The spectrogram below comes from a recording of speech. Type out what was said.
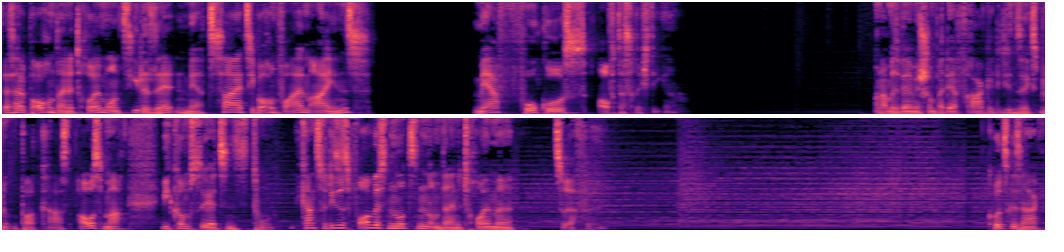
deshalb brauchen deine Träume und Ziele selten mehr Zeit. Sie brauchen vor allem eins, mehr Fokus auf das Richtige. Und damit wären wir schon bei der Frage, die den 6-Minuten-Podcast ausmacht. Wie kommst du jetzt ins Tun? Wie kannst du dieses Vorwissen nutzen, um deine Träume zu erfüllen? Kurz gesagt,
